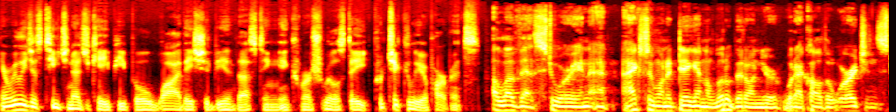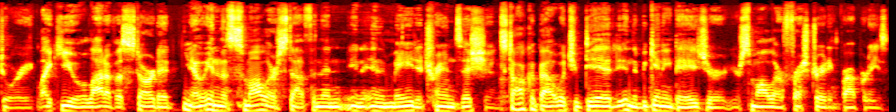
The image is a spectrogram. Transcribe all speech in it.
and really just teach and educate people why they should be investing in commercial real estate, particularly apartments. I love that story. And actually want to dig in a little bit on your what I call the origin story. Like you, a lot of us started, you know, in the smaller stuff and then in, in made a transition. Let's talk about what you did in the beginning days, your your smaller, frustrating properties,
